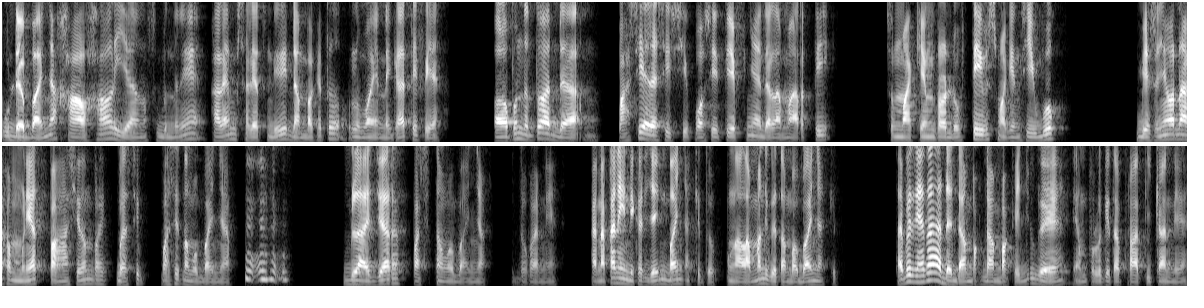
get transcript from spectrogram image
udah banyak hal-hal yang sebenarnya kalian bisa lihat sendiri dampaknya tuh lumayan negatif ya. Walaupun tentu ada pasti ada sisi positifnya dalam arti semakin produktif, semakin sibuk, biasanya orang akan melihat penghasilan pa- pasti pasti tambah banyak. Belajar pasti tambah banyak gitu kan ya. Karena kan yang dikerjain banyak gitu, pengalaman juga tambah banyak gitu. Tapi ternyata ada dampak-dampaknya juga ya yang perlu kita perhatikan ya.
